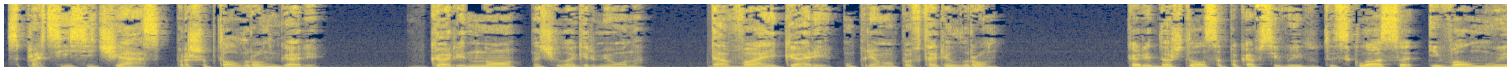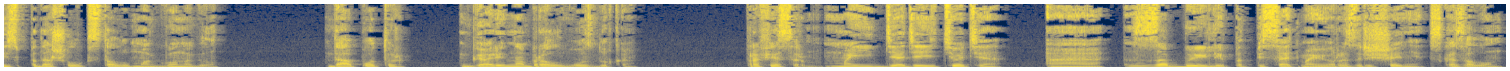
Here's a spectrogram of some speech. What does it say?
«Спроси сейчас», – прошептал Рон Гарри. «Гарри, но...» – начала Гермиона. «Давай, Гарри», – упрямо повторил Рон. Гарри дождался, пока все выйдут из класса, и, волнуясь, подошел к столу МакГонагал. «Да, Поттер?» Гарри набрал воздуха. «Профессор, мои дядя и тетя а, забыли подписать мое разрешение», — сказал он.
